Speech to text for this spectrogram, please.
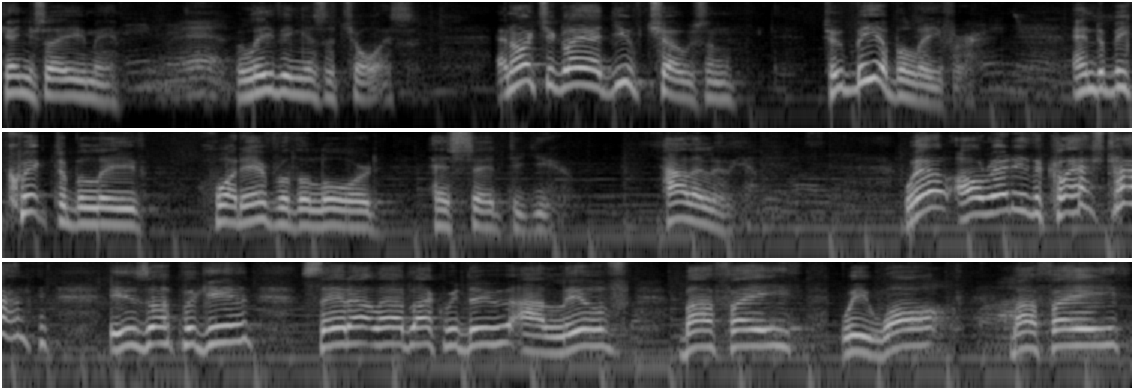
Can you say amen? amen? Believing is a choice. And aren't you glad you've chosen to be a believer amen. and to be quick to believe whatever the Lord has said to you. Hallelujah. Well, already the class time is up again. Say it out loud like we do. I live by faith. We walk by faith.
